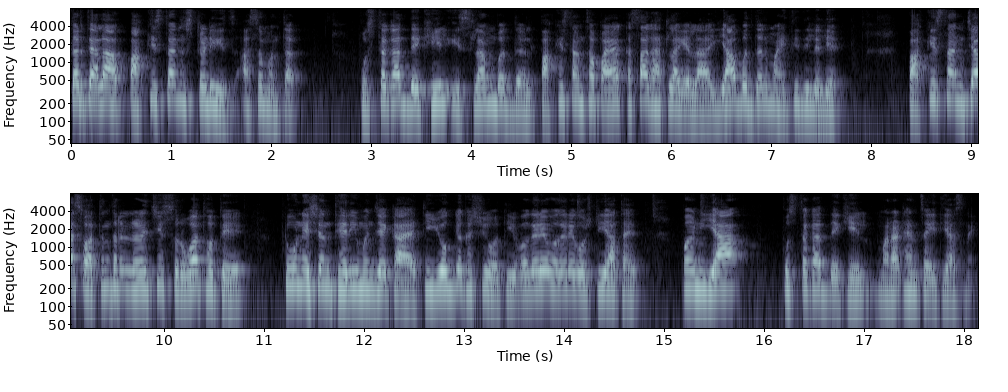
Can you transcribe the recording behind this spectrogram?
तर त्याला पाकिस्तान स्टडीज असं म्हणतात. पुस्तकात देखील इस्लामबद्दल पाकिस्तानचा पाया कसा घातला गेला याबद्दल माहिती दिलेली आहे. पाकिस्तानच्या स्वातंत्र्य लढ्याची सुरुवात होते. टू नेशन थेअरी म्हणजे काय? ती योग्य कशी होती? वगैरे वगैरे गोष्टी यात आहेत. पण या पुस्तकात देखील मराठ्यांचा इतिहास नाही.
